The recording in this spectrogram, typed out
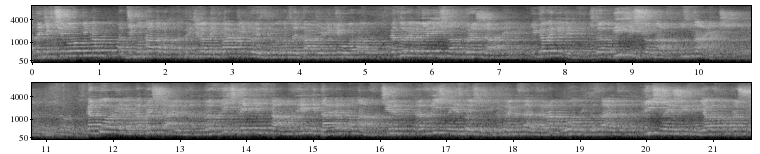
от этих чиновников, от депутатов от определенных партий, то есть я могу назвать партии регионов, которые мне лично угрожали и говорили, что ты еще нас узнаешь которые обращаются в различные инстанции и давят на нас через различные источники, которые касаются работы, касаются личной жизни. Я вас попрошу,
